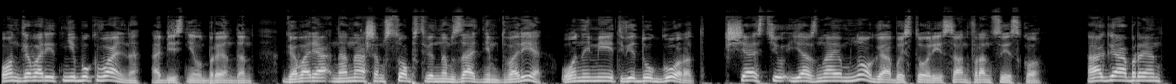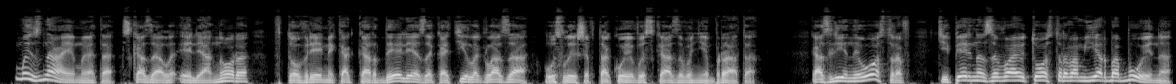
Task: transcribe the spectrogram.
«Он говорит не буквально», — объяснил Брендон. «Говоря на нашем собственном заднем дворе, он имеет в виду город. К счастью, я знаю много об истории Сан-Франциско». «Ага, Брен, мы знаем это», — сказала Элеонора, в то время как Корделия закатила глаза, услышав такое высказывание брата. Козлиный остров теперь называют островом Ерба-Буина.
